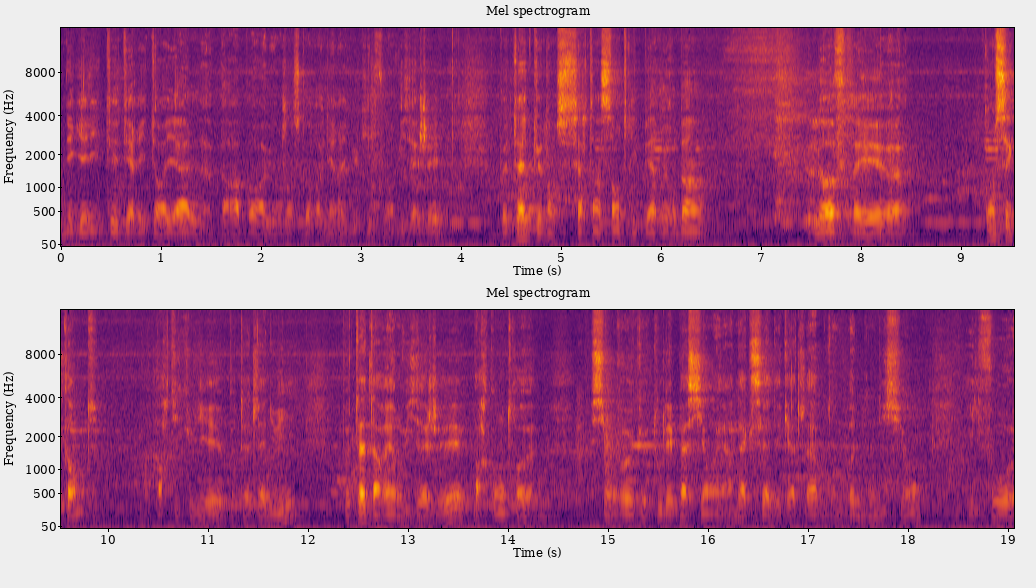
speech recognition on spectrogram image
une égalité territoriale par rapport à l'urgence coronaire aiguë qu'il faut envisager. Peut-être que dans certains centres hyperurbains, l'offre est euh, conséquente, en particulier peut-être la nuit, peut-être à réenvisager. Par contre, euh, si on veut que tous les patients aient un accès à des cath labs dans de bonnes conditions, il faut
